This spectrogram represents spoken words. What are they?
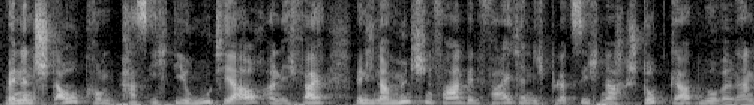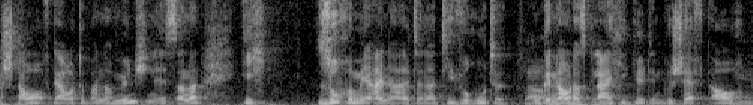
Wenn ein Stau kommt, passe ich die Route ja auch an. Ich fahr, wenn ich nach München fahren bin, fahre ich ja nicht plötzlich nach Stuttgart, nur weil da ein Stau auf der Autobahn nach München ist, sondern ich suche mir eine alternative Route. Klar. Und genau das Gleiche gilt im Geschäft auch. Mhm.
